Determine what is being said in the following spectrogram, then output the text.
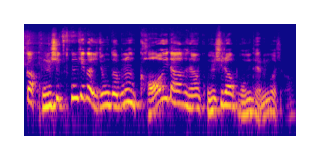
그러니까 공식 통계가 이 정도면 거의 다 그냥 공실이라고 보면 되는 거죠.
